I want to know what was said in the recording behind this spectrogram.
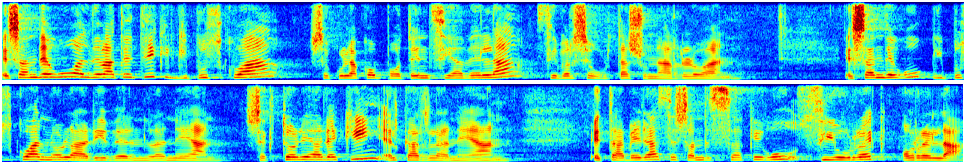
Esan dugu alde batetik Gipuzkoa sekulako potentzia dela zibersegurtasun arloan. Esan dugu Gipuzkoa nola ari den lanean, sektorearekin elkarlanean. Eta beraz, esan dezakegu ziurrek horrela,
